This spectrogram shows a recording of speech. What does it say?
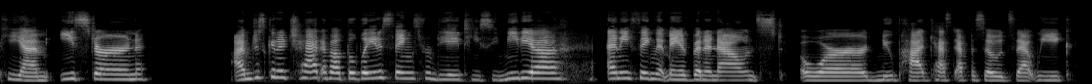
p.m. Eastern. I'm just going to chat about the latest things from DATC Media, anything that may have been announced, or new podcast episodes that week.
